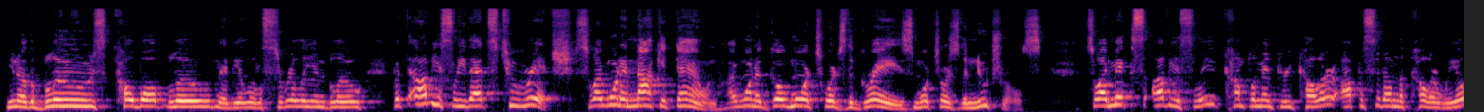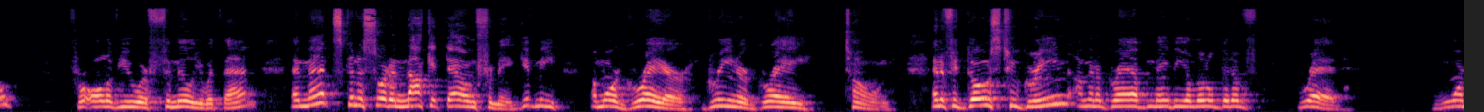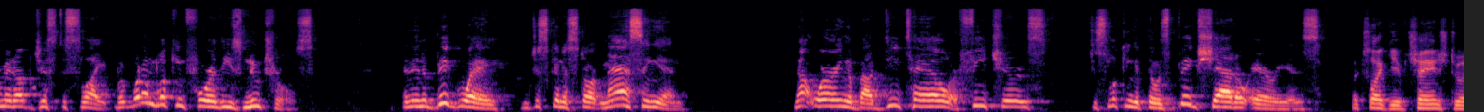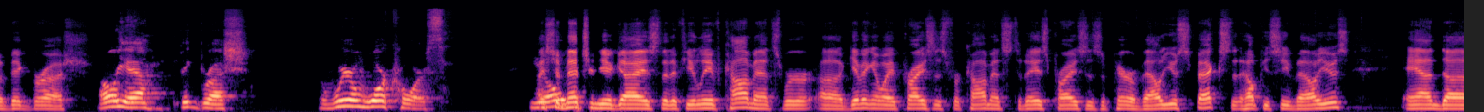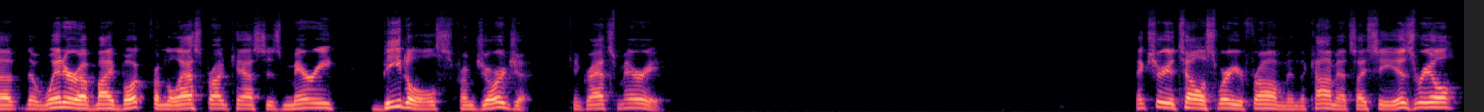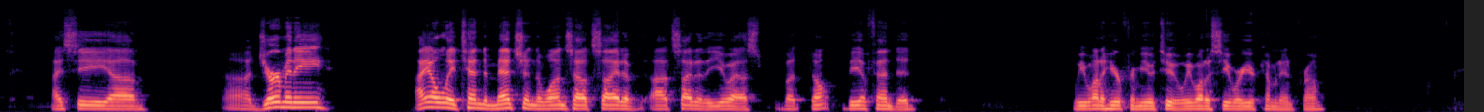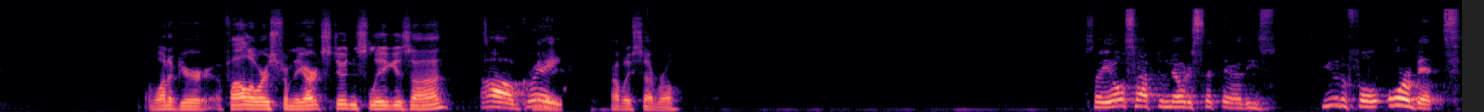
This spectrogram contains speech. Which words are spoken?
You know, the blues, cobalt blue, maybe a little cerulean blue, but obviously that's too rich. So I want to knock it down. I want to go more towards the grays, more towards the neutrals. So I mix, obviously, complementary color, opposite on the color wheel, for all of you who are familiar with that. And that's going to sort of knock it down for me, give me a more grayer, greener gray tone. And if it goes too green, I'm going to grab maybe a little bit of red warm it up just a slight. But what I'm looking for are these neutrals. And in a big way, I'm just going to start massing in, not worrying about detail or features, just looking at those big shadow areas. Looks like you've changed to a big brush. Oh, yeah, big brush. The real workhorse. You I should mention to you guys that if you leave comments, we're uh, giving away prizes for comments. Today's prize is a pair of value specs that help you see values. And uh, the winner of my book from the last broadcast is Mary Beatles from Georgia. Congrats, Mary. Make sure you tell us where you're from in the comments. I see Israel. I see uh, uh, Germany. I only tend to mention the ones outside of outside of the U.S., but don't be offended. We want to hear from you too. We want to see where you're coming in from one of your followers from the Art Students League is on. Oh, great. Probably, several. So you also have to notice that there are these beautiful orbits,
